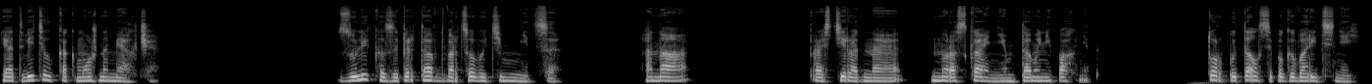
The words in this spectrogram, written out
и ответил как можно мягче. Зулика заперта в дворцовой темнице. Она... Прости, родная, но раскаянием там и не пахнет. Тор пытался поговорить с ней,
